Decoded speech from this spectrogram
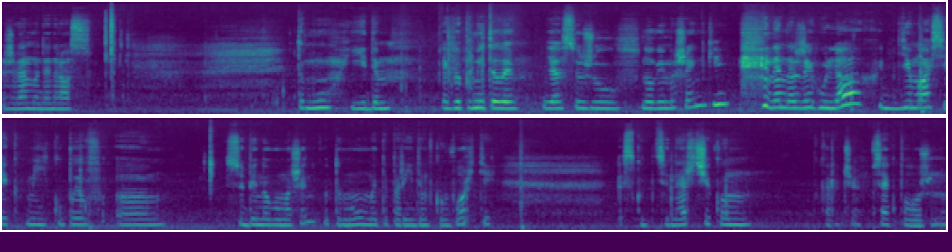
живемо один раз. Тому їдемо. Як ви помітили, я сижу в новій машинці, не на Жигулях. Дімасік мій купив е, собі нову машинку, тому ми тепер їдемо в комфорті з кондиціонерчиком. Коротше, все як положено.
